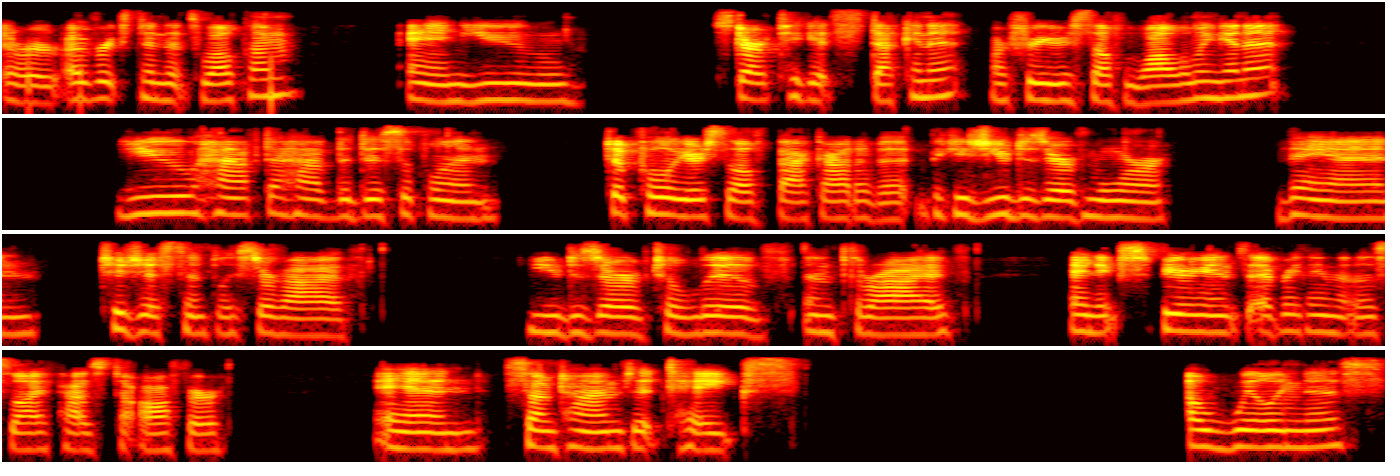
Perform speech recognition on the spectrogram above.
or overextend its welcome and you start to get stuck in it or feel yourself wallowing in it, you have to have the discipline to pull yourself back out of it because you deserve more than to just simply survive. You deserve to live and thrive and experience everything that this life has to offer. And sometimes it takes a willingness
